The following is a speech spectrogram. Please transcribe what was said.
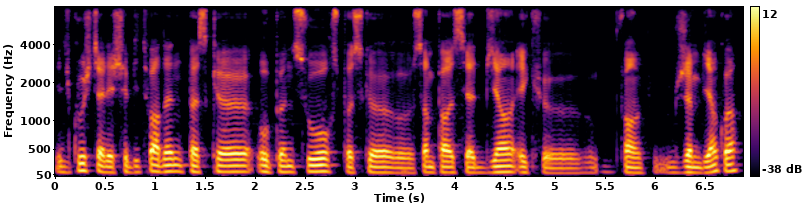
Et du coup, j'étais allé chez Bitwarden parce que open source, parce que ça me paraissait être bien et que, enfin, j'aime bien quoi.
